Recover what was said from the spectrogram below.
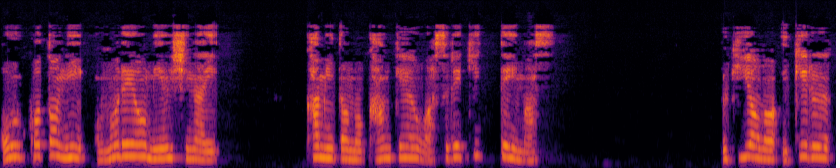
追うことに己を見失い、神との関係を忘れきっています。浮世の生きる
